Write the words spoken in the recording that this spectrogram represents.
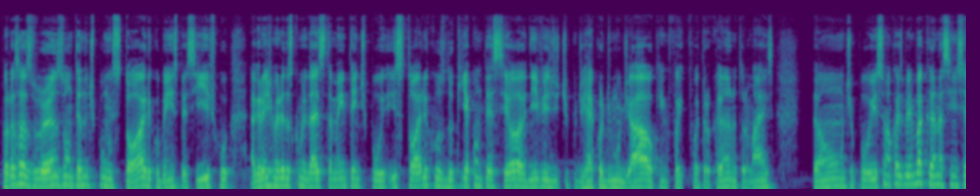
Todas as runs vão tendo, tipo, um histórico bem específico. A grande maioria das comunidades também tem, tipo, históricos do que aconteceu a nível de, tipo, de recorde mundial, quem foi, foi trocando e tudo mais. Então, tipo, isso é uma coisa bem bacana, assim, se,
